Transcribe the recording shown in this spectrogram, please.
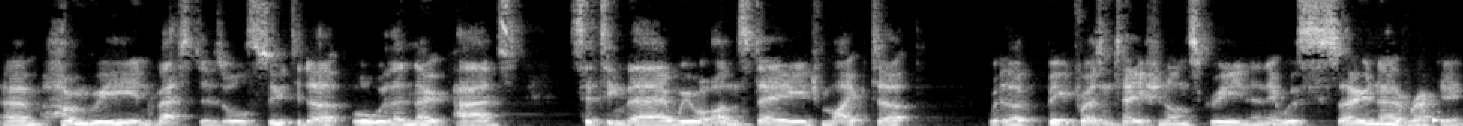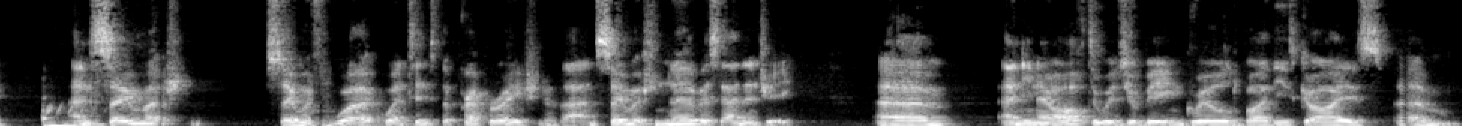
um, hungry investors, all suited up, all with their notepads, sitting there. We were on stage, mic'd up, with a big presentation on screen, and it was so nerve wracking, and so much, so much work went into the preparation of that, and so much nervous energy. Um, and you know, afterwards, you're being grilled by these guys um,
